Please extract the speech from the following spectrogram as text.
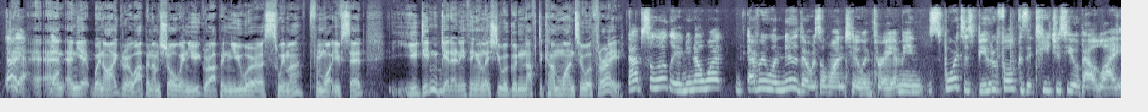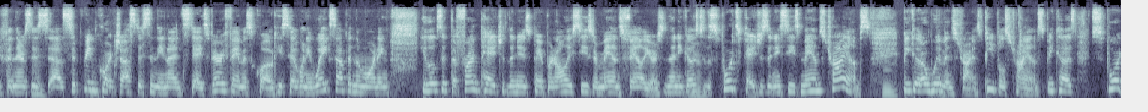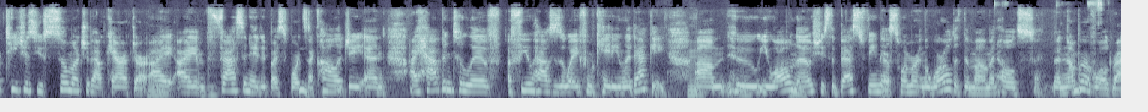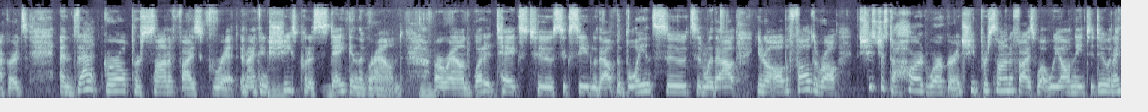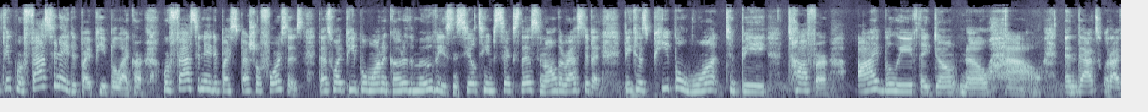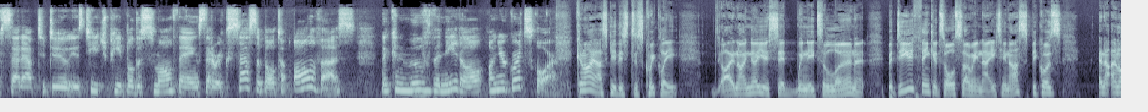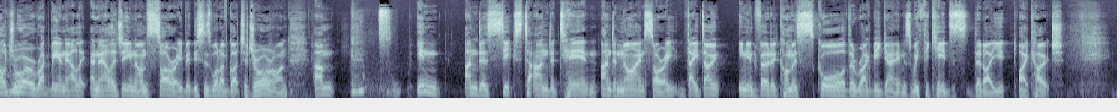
Oh, yeah. And, yeah. and yet, when I grew up, and I'm sure when you grew up and you were a swimmer, from what you've said, you didn't get anything unless you were good enough to come one, two, or three. Absolutely. And you know what? Everyone knew there was a one, two, and three. I mean, sports is beautiful because it teaches you about life. And there's this uh, Supreme Court justice in the United States, very famous quote. He said, when he wakes up in the morning, he looks at the front page of the newspaper and all he sees are man's failures. And then he goes to the sports pages and he sees man's triumphs, because, or women's triumphs, people's triumphs, because sport teaches you so much about character. Mm. I, I am mm-hmm. fascinated by sports mm. psychology, and I happen to live a few houses away from Katie Ledecky, mm. um, who you all know. She's the best female swimmer in the world at the moment, holds a number of world records, and that girl personifies grit. And I think she's put a stake in the ground around what it takes to succeed without the buoyant suits and without, you know, all the falderall. She's just a hard worker, and she personifies what we all need to do. And I think we're fascinated by people like her. We're fascinated by special forces. That's why people want to go to the movies and SEAL Team 6 this and all the rest of it because people want to be tougher. I believe they don't know how. And that's what I've set out to do is teach people the small things that are accessible to all of us that can move the needle on your grit score. Can I ask you this just quickly? I know you said we need to learn it, but do you think it's also innate in us? Because, and, and I'll draw a rugby anal- analogy, and I'm sorry, but this is what I've got to draw on. Um, in under six to under 10, under nine, sorry, they don't in inverted commas, score the rugby games with the kids that I, I coach.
